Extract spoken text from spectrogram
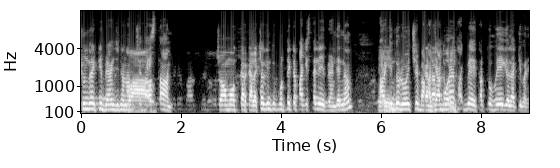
সুন্দর একটি ব্র্যান্ড যেটা নাম হচ্ছে দাস্তান। চমৎকার কালেকশন কিন্তু প্রত্যেকটা পাকিস্তানি ব্র্যান্ডের নাম। আর কিন্তু রয়েছে যার দোকানে থাকবে তার তো হয়ে গেল একেবারে।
